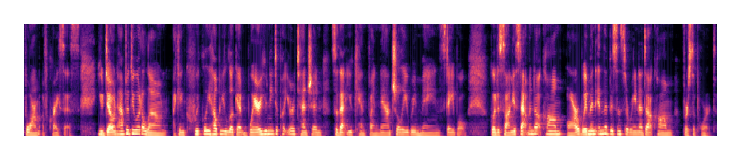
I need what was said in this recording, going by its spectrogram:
form of crisis. You don't have to do it alone. I can quickly help you look at where you need to put your attention so that you can financially remain stable. Go to sonyastattmann.com or womeninthebusinessarena.com for support.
